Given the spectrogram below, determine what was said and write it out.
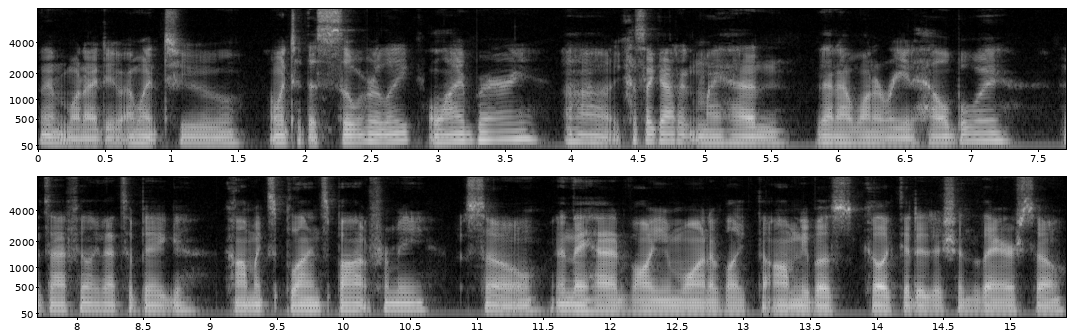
then what I do, I went to I went to the Silver Lake Library because uh, I got it in my head that I want to read Hellboy because I feel like that's a big comics blind spot for me. So, and they had volume one of like the omnibus collected editions there. So,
